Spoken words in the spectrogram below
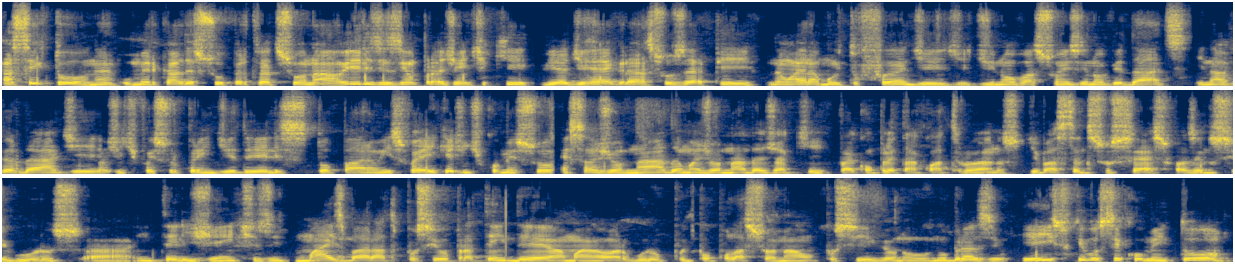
aceitou, né? O mercado é super tradicional e eles diziam para a gente que, via de regra, a SUSEP não era muito fã de, de, de inovações e novidades e, na verdade, a gente foi surpreendido e eles toparam isso. Foi aí que a gente começou essa jornada, uma jornada já que vai completar quatro anos, de bastante sucesso, fazendo seguros uh, inteligentes e mais barato possível para atender a maior grupo populacional possível no, no Brasil. E é isso que você comentou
